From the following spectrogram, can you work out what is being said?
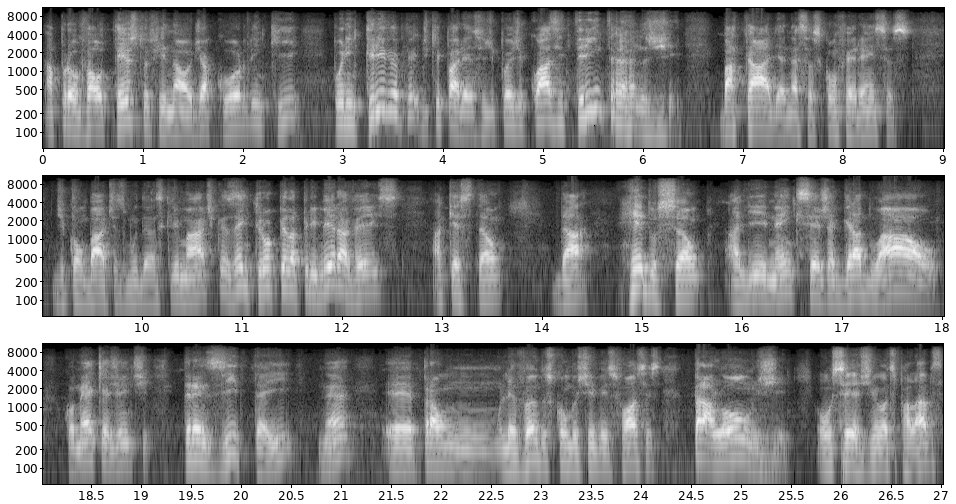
aprovar o texto final de acordo em que, por incrível que pareça, depois de quase 30 anos de batalha nessas conferências de combate às mudanças climáticas, entrou pela primeira vez a questão da redução ali, nem que seja gradual, como é que a gente transita aí, né, é, para um levando os combustíveis fósseis para longe, ou seja, em outras palavras,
